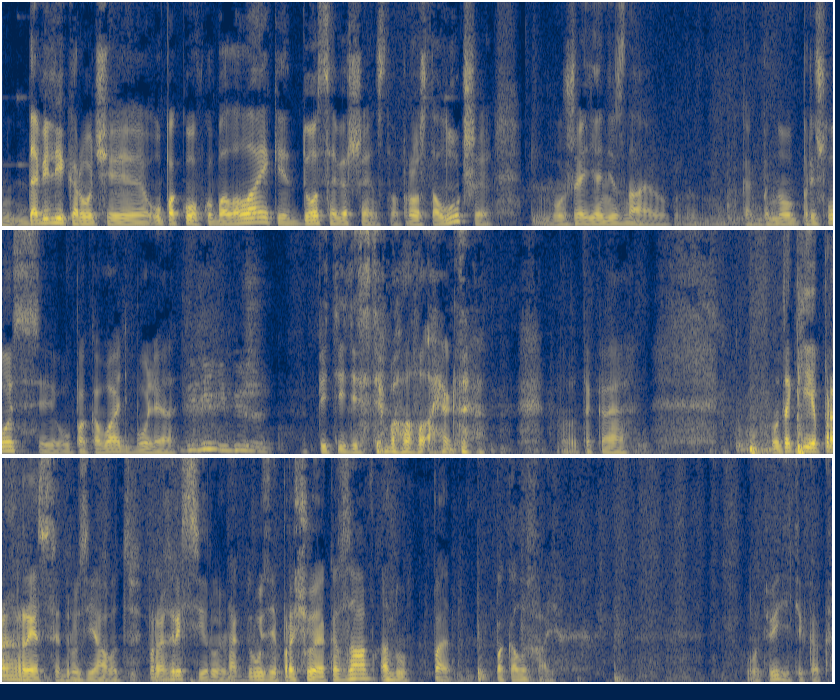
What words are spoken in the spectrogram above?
Довели, короче, упаковку балалайки до совершенства. Просто лучше, уже я не знаю, как бы, но пришлось упаковать более Бери и бежи. 50 балалайок, да. Ну, Вот такая. Вот такие прогрессы, друзья. Вот прогрессируем. Так, друзі, про що я казав? А ну, по, поколыхай. Вот видите, как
